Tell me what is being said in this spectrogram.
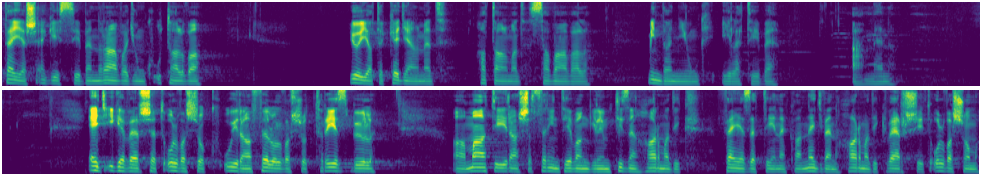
teljes egészében rá vagyunk utalva. Jöjj a Te kegyelmed, hatalmad szavával mindannyiunk életébe. Amen. Egy igeverset olvasok újra a felolvasott részből, a Máté írása szerint evangélium 13. fejezetének a 43. versét olvasom.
